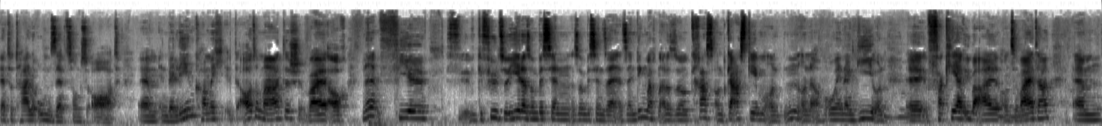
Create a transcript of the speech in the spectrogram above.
der totale Umsetzungsort. Ähm, in Berlin komme ich automatisch, weil auch ne, viel, viel, gefühlt so jeder so ein bisschen, so ein bisschen sein, sein Ding macht und alle so krass und Gas geben und, hm, und auch hohe Energie und mhm. äh, Verkehr überall mhm. und so mhm. weiter. Ähm,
